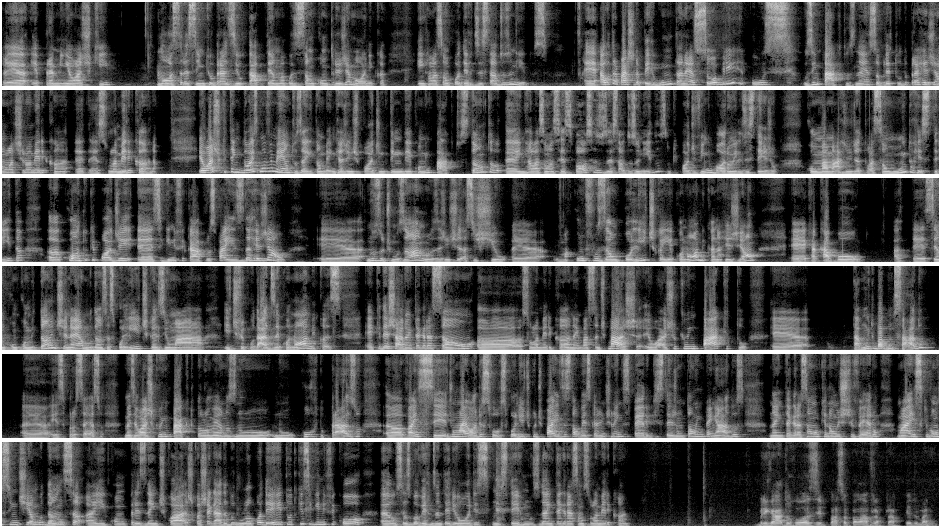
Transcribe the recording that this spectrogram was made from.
é, é para mim, eu acho que mostra assim que o Brasil está tendo uma posição contra-hegemônica em relação ao poder dos Estados Unidos. É, a outra parte da pergunta, né, sobre os, os impactos, né, sobretudo para a região latino-americana, é, é, sul-americana. Eu acho que tem dois movimentos aí também que a gente pode entender como impactos, tanto é, em relação às respostas dos Estados Unidos, o que pode vir, embora eles estejam com uma margem de atuação muito restrita, uh, quanto que pode é, significar para os países da região. É, nos últimos anos, a gente assistiu é, uma confusão política e econômica na região, é, que acabou é, sendo concomitante, né, mudanças políticas e uma e dificuldades econômicas, é, que deixaram a integração uh, sul-americana em bastante baixa. Eu acho que o impacto está é, tá muito bagunçado, é, esse processo, mas eu acho que o impacto, pelo menos no, no curto prazo, uh, vai ser de um maior esforço político de países, talvez que a gente nem espere que estejam tão empenhados na integração ou que não estiveram, mas que vão sentir a mudança aí com o presidente, com a, com a chegada do Lula ao poder e tudo que significou uh, os seus governos anteriores nos termos da integração sul-americana. Obrigado, Rose. Passo a palavra para Pedro Marinho.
